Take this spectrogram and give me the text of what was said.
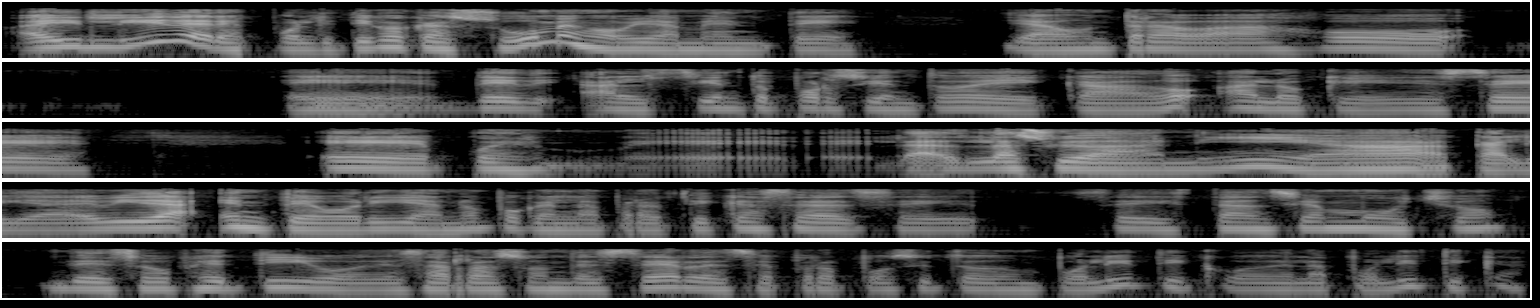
hay líderes políticos que asumen obviamente ya un trabajo eh, de- al 100% dedicado a lo que es eh, eh, pues eh, la, la ciudadanía, calidad de vida en teoría, ¿no? Porque en la práctica se, se, se distancia mucho de ese objetivo, de esa razón de ser, de ese propósito de un político, de la política.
